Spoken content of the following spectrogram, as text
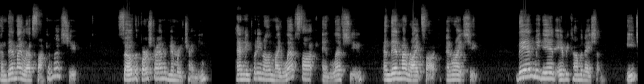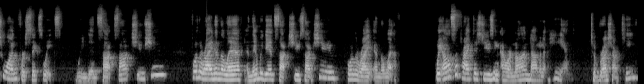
and then my left sock and left shoe. So the first round of memory training had me putting on my left sock and left shoe, and then my right sock and right shoe. Then we did every combination, each one for six weeks. We did sock, sock, shoe, shoe for the right and the left, and then we did sock, shoe, sock, shoe for the right and the left. We also practiced using our non-dominant hand to brush our teeth,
